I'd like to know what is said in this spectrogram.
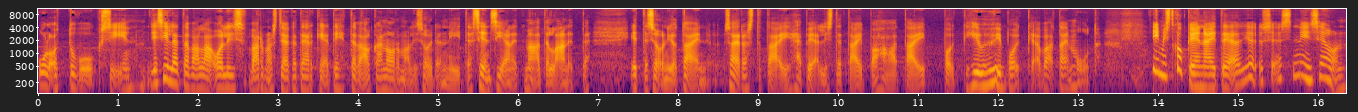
ulottuvuuksiin. Ja sillä tavalla olisi varmasti aika tärkeä tehtävä alkaa normalisoida niitä sen sijaan, että me ajatellaan, että, että se on jotain sairasta tai häpeällistä tai pahaa tai poikke, hyvin poikkeavaa tai muuta. Ihmiset kokee näitä ja se, niin se on.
